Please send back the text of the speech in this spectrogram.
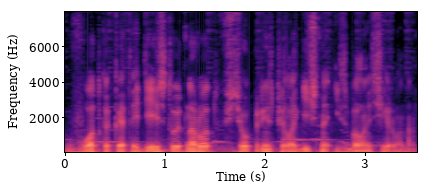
Вот как как это действует народ, все в принципе логично и сбалансировано.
